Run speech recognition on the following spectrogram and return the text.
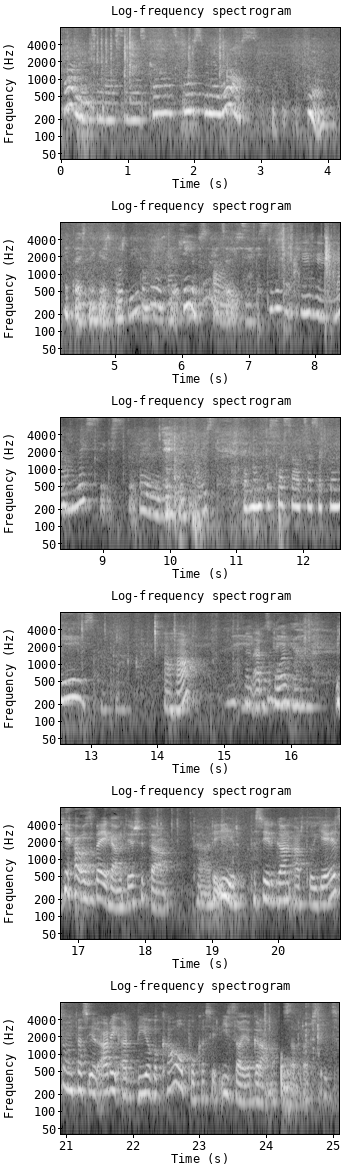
Pārliecināsimies, kāds būs viņa valsts. Jā, ja taisnīgais būs Dieva dēls, Dievs palīdzēs. Tā nesīs to eņģeļu. Tad man tas sasaucās ar to Jēzus kaut kā. Aha. Un ar to Beigām. Jā, uz beigām tieši tā. Tā arī ir. Tas ir gan ar to jēzu, un tas ir arī ar dieva kalpu, kas ir izaja grāmatas aprakstīts.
